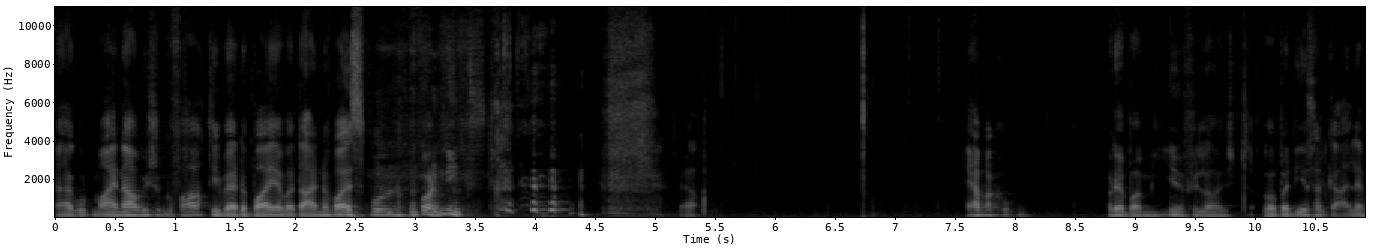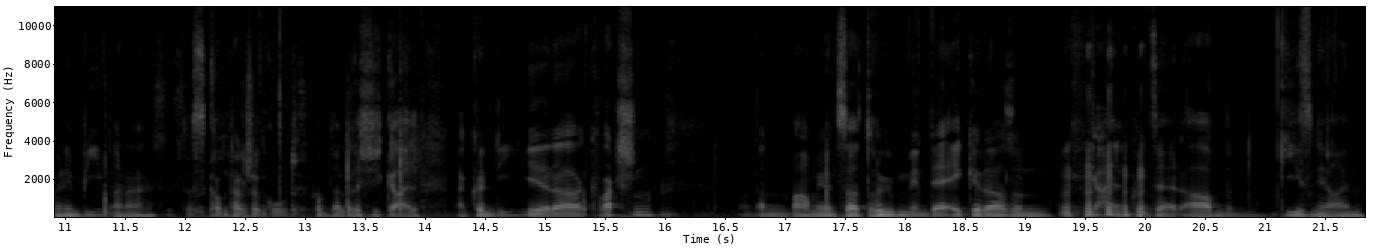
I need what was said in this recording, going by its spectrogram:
ja gut, meine habe ich schon gefragt, die wäre dabei, aber deine weiß wohl von nichts. ja. Ja, mal gucken. Oder bei mir vielleicht. Aber bei dir ist halt geiler mit dem Beamer, ne? Das, das kommt halt schon gut. Das kommt halt richtig geil. Dann können die hier da quatschen und dann machen wir uns da drüben in der Ecke da so einen geilen Konzertabend und gießen hier ein.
